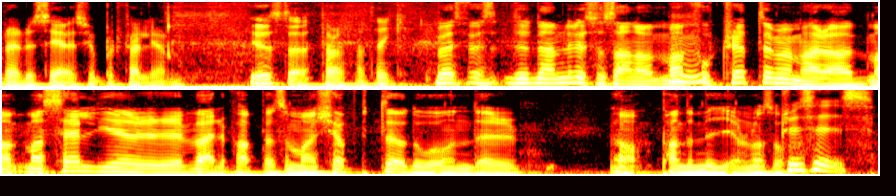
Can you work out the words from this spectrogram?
reduceras ju portföljen Just det. per automatik. Men du nämnde det Susanna, man Mm. fortsätter med de här, man, man säljer värdepapper som man köpte då under ja, pandemin och så. Precis.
